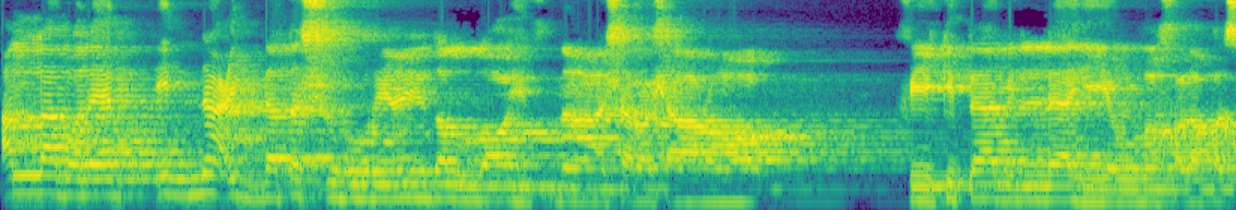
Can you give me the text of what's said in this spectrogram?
আল্লাহ বলেন, ইন্না ইদ্দাতাশ শুহুরি ইনদাল্লাহি 12 শাহরা ফি কিতাবিল্লাহি ইয়াওমা খালাকাস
